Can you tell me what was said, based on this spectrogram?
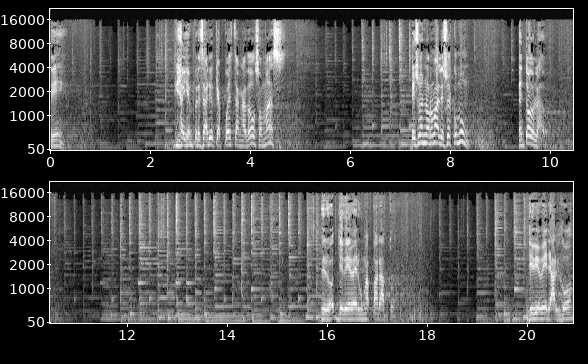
Sí. Y hay empresarios que apuestan a dos o más. Eso es normal, eso es común, en todos lados. Pero debe haber un aparato, debe haber algo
